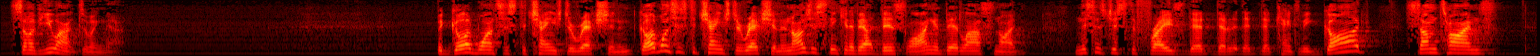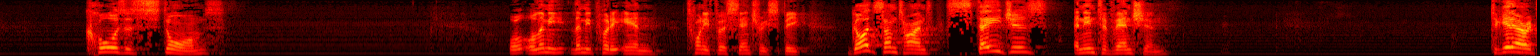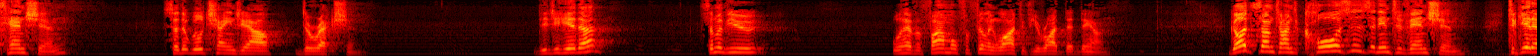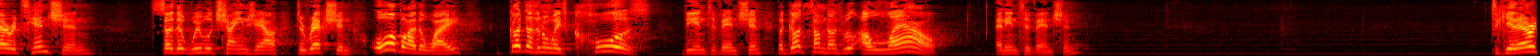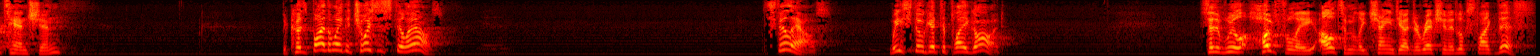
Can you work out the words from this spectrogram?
Some of you aren't doing that. But God wants us to change direction. God wants us to change direction. And I was just thinking about this lying in bed last night. And this is just the phrase that, that, that, that came to me. God sometimes causes storms or, or let, me, let me put it in 21st century speak. God sometimes stages an intervention to get our attention so that we'll change our direction. Did you hear that? Some of you will have a far more fulfilling life if you write that down. God sometimes causes an intervention to get our attention so that we will change our direction. Or, by the way, God doesn't always cause the intervention, but God sometimes will allow an intervention to get our attention. Because, by the way, the choice is still ours. still ours. We still get to play God. So that we'll hopefully ultimately change our direction. It looks like this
